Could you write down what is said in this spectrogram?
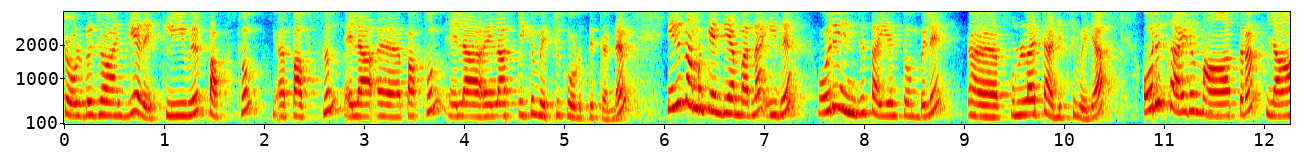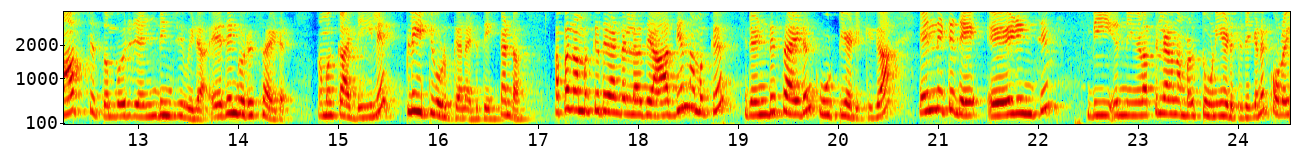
ഷോൾഡർ ജോയിൻ ചെയ്യുക അതെ സ്ലീവ് പഫും പഫ്സും എലാ പഫും എലാ എലാസ്റ്റിക്കും വെച്ച് കൊടുത്തിട്ടുണ്ട്. ഇനി നമുക്ക് എന്ത് ചെയ്യാൻ പറഞ്ഞാൽ ഇത് ഒരു ഇഞ്ച് തയ്യൽ തുമ്പിൽ ഫുള്ളായിട്ട് അടിച്ച് വരിക. ഒരു സൈഡ് മാത്രം ലാസ്റ്റ് എത്തുമ്പോൾ ഒരു രണ്ട് ഇഞ്ച് വിടുക. ഏതെങ്കിലും ഒരു സൈഡ് നമുക്ക് അടിയിൽ പ്ലീറ്റ് കൊടുക്കാനായിട്ട് ദേ കണ്ടോ? അപ്പോൾ നമുക്കിത് കണ്ടല്ലോ. അതെ ആദ്യം നമുക്ക് രണ്ട് സൈഡും കൂട്ടിയടിക്കുക എന്നിട്ട് ദേ ഏഴിഞ്ച് ബി നീളത്തിലാണ് നമ്മൾ തുണി എടുത്തിരിക്കുന്നത് കുറേ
